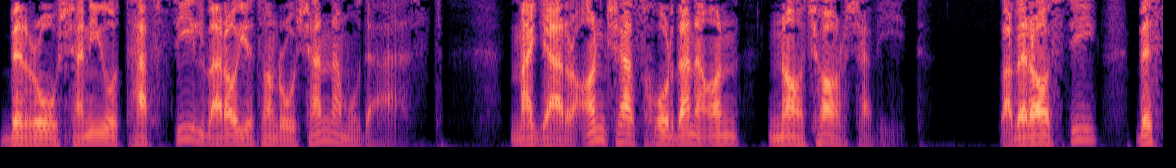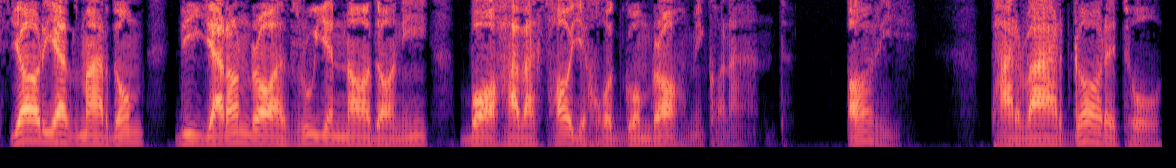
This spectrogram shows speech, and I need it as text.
به روشنی و تفصیل برایتان روشن نموده است. مگر آنچه از خوردن آن ناچار شوید؟ و به راستی بسیاری از مردم دیگران را از روی نادانی با هوسهای خود گمراه می کنند آری پروردگار تو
